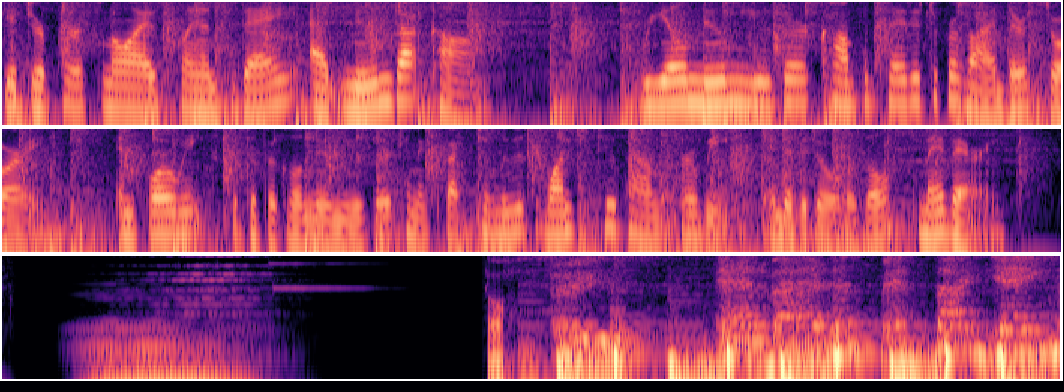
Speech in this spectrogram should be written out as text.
Get your personalized plan today at Noom.com. Real Noom user compensated to provide their story. In four weeks, the typical Noom user can expect to lose one to two pounds per week. Individual results may vary. Gäng.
